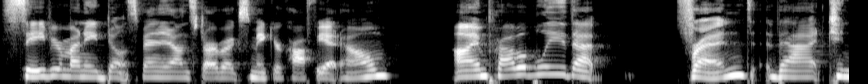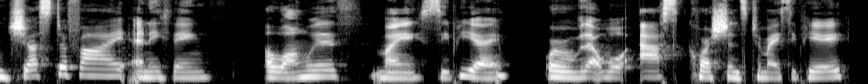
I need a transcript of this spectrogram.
save your money, don't spend it on Starbucks, make your coffee at home. I'm probably that friend that can justify anything along with my CPA or that will ask questions to my CPA,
